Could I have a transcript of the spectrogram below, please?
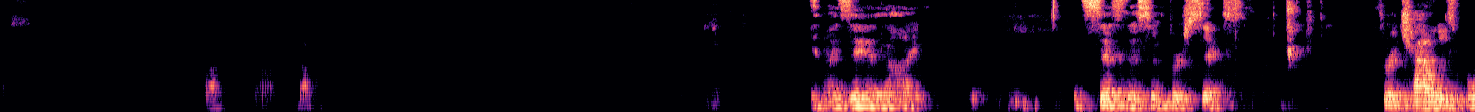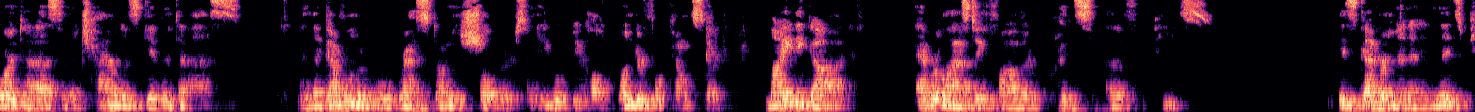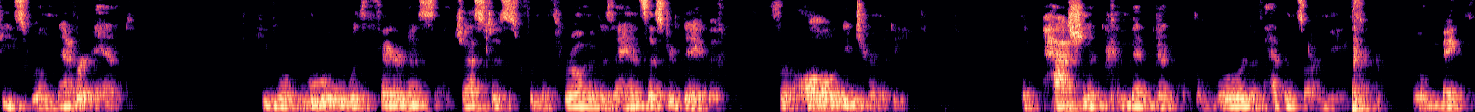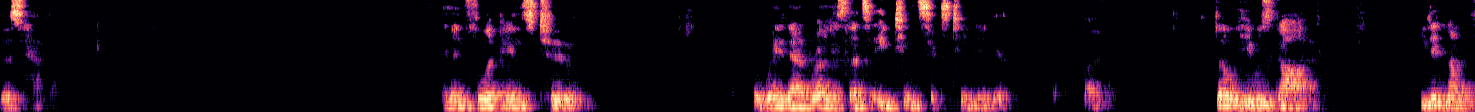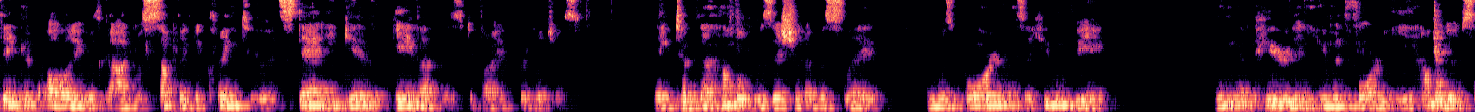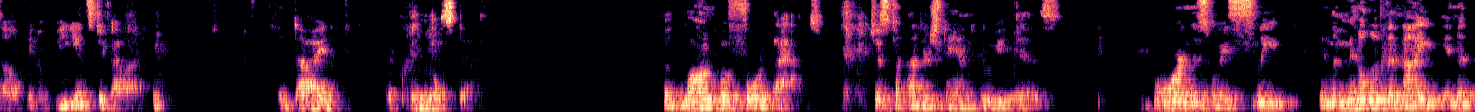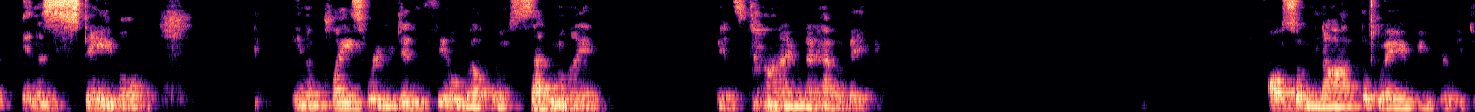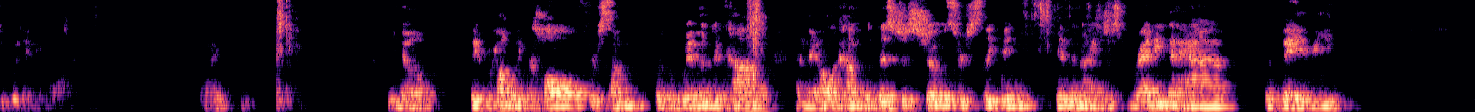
In Isaiah 9, it says this in verse 6 For a child is born to us, and a child is given to us, and the government will rest on his shoulders, and he will be called Wonderful Counselor, Mighty God, Everlasting Father, Prince of Peace. His government and its peace will never end. He will rule with fairness and justice from the throne of his ancestor David for all eternity. The passionate commitment of the Lord of heaven's armies make this happen. And in Philippians 2, the way that runs is that's 1816 in your Bible. Though he was God, he did not think equality with God was something to cling to. Instead, he give, gave up his divine privileges. And he took the humble position of a slave and was born as a human being. When he appeared in human form, he humbled himself in obedience to God and died a criminal's death. But long before that, just to understand who he is, born this way, sleep in the middle of the night in a, in a stable, in a place where you didn't feel welcome, suddenly it's time to have a baby. Also, not the way we really do it anymore. Right? You know, they probably call for some for the women to come and they all come, but this just shows her sleeping in the night, just ready to have the baby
